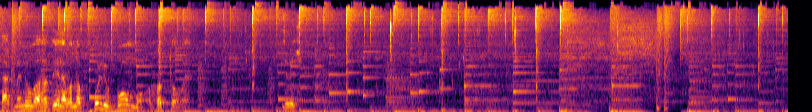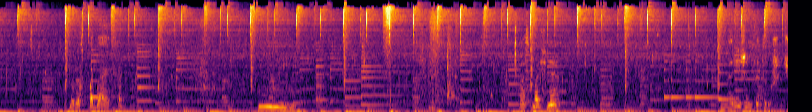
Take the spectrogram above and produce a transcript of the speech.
Так, минула година, воно по-любому готове. Дивись. Розпадається. М. А смачне? Наріжемо петрушечку.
